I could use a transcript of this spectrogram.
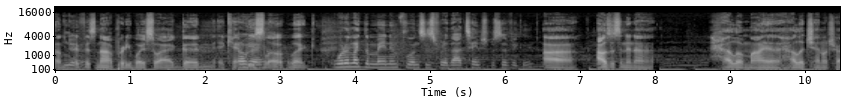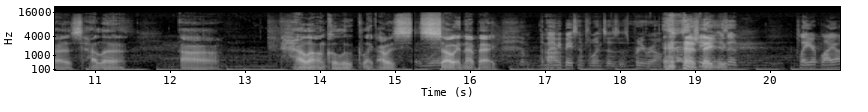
um, Yeah. if it's not pretty boy swag good, it can't Okay. be slow. Like What are like the main influences for that tape specifically? uh I was listening to hella Maya, hella Channel Tres, hella uh hella Uncle Luke. Like I was so in that bag. The, the Miami bass influences is pretty real. Thank in- you. It Playa Playa?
